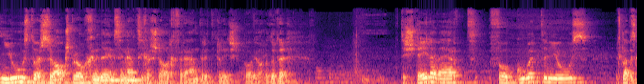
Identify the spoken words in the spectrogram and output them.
News, du hast es angesprochen, in dem Sinne haben sich ja stark verändert in den letzten paar Jahren. Oder der, der Stellenwert von guten News, ich glaube, es,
